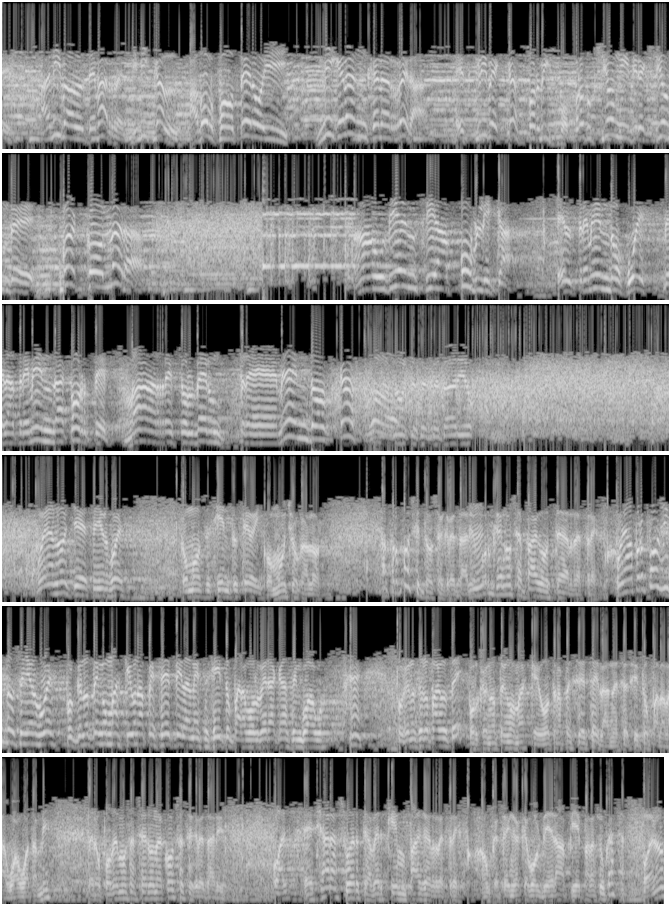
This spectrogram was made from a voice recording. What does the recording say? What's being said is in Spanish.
Aníbal de Mar, Mimical, Adolfo Otero y Miguel Ángel Herrera. Escribe Castor Bispo, producción y dirección de Paco Lara. Audiencia pública. El tremendo juez de la tremenda corte va a resolver un tremendo caso. Buenas noches, secretario. Buenas noches, señor juez. ¿Cómo se siente usted hoy? Con mucho calor. A propósito, secretario. ¿por qué no se paga usted el refresco? Pues a propósito, señor juez, porque no tengo más que una peseta y la necesito para volver a casa en Guagua. ¿Por qué no se lo paga usted? Porque no tengo más que otra peseta y la necesito para la guagua también. Pero podemos hacer una cosa, secretario. ¿Cuál? Echar a suerte a ver quién paga el refresco, aunque tenga que volver a pie para su casa. Bueno,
